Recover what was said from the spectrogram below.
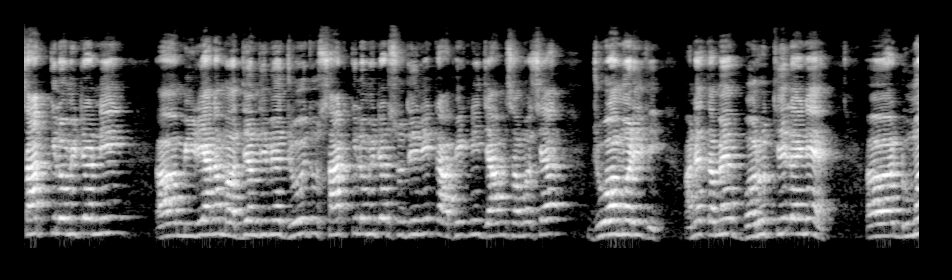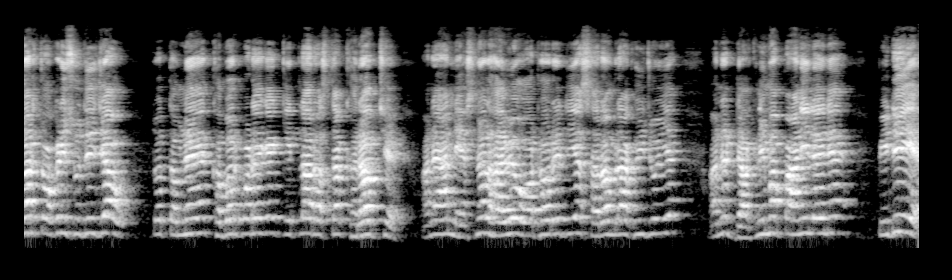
સાત કિલોમીટરની મીડિયાના માધ્યમથી મેં જોયું હતું, સાત કિલોમીટર સુધીની ટ્રાફિકની જામ સમસ્યા જોવા મળી હતી. અને તમે ભરૂચથી લઈને ડુમાર ચોકડી સુધી જાઓ, તો તમને ખબર પડે કે કેટલા રસ્તા ખરાબ છે. અને આ નેશનલ હાઈવે ઓથોરિટીએ શરમ રાખવી જોઈએ અને ઢાંકણીમાં પાણી લઈને પીડીએ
